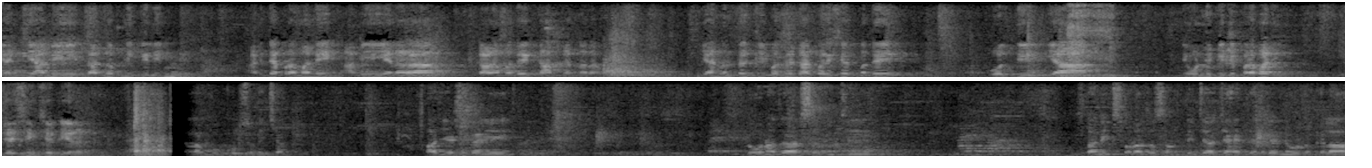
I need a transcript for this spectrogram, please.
यांची आम्ही चाचपणी केली आणि त्याप्रमाणे आम्ही येणाऱ्या काळामध्ये काम करणार आहोत. यानंतरची पत्रकार परिषदमध्ये बोलतील या निवडणुकीचे प्रभारी जयसिंग शेट्टी येणार खूप शुभेच्छा आज या ठिकाणी दोन हजार सव्वीसची स्थानिक स्वराज्य संस्थेच्या जाहीर झालेल्या निवडणुकीला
